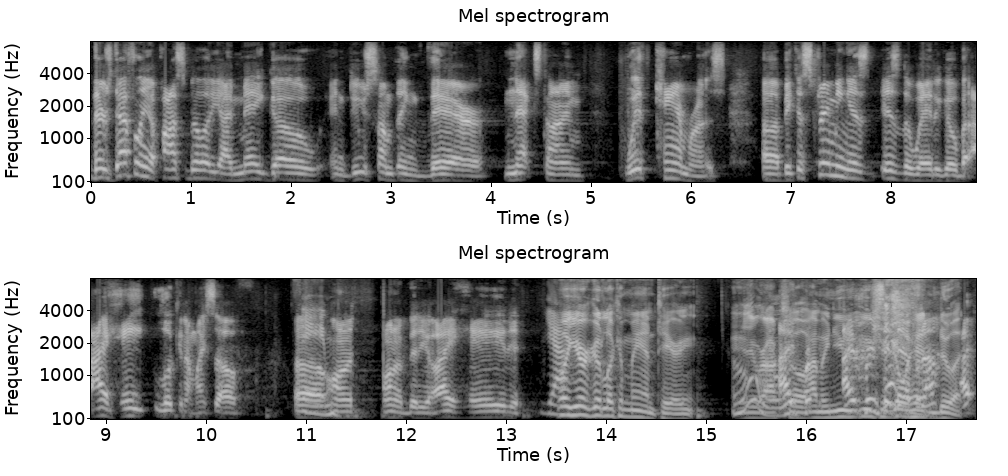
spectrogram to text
There's definitely a possibility I may go and do something there next time with cameras uh, because streaming is is the way to go. But I hate looking at myself uh, on on a video. I hate it. yeah. Well, you're a good looking man, Terry. Rock, so I, appre- mean, you, you should go ahead and do it. I,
